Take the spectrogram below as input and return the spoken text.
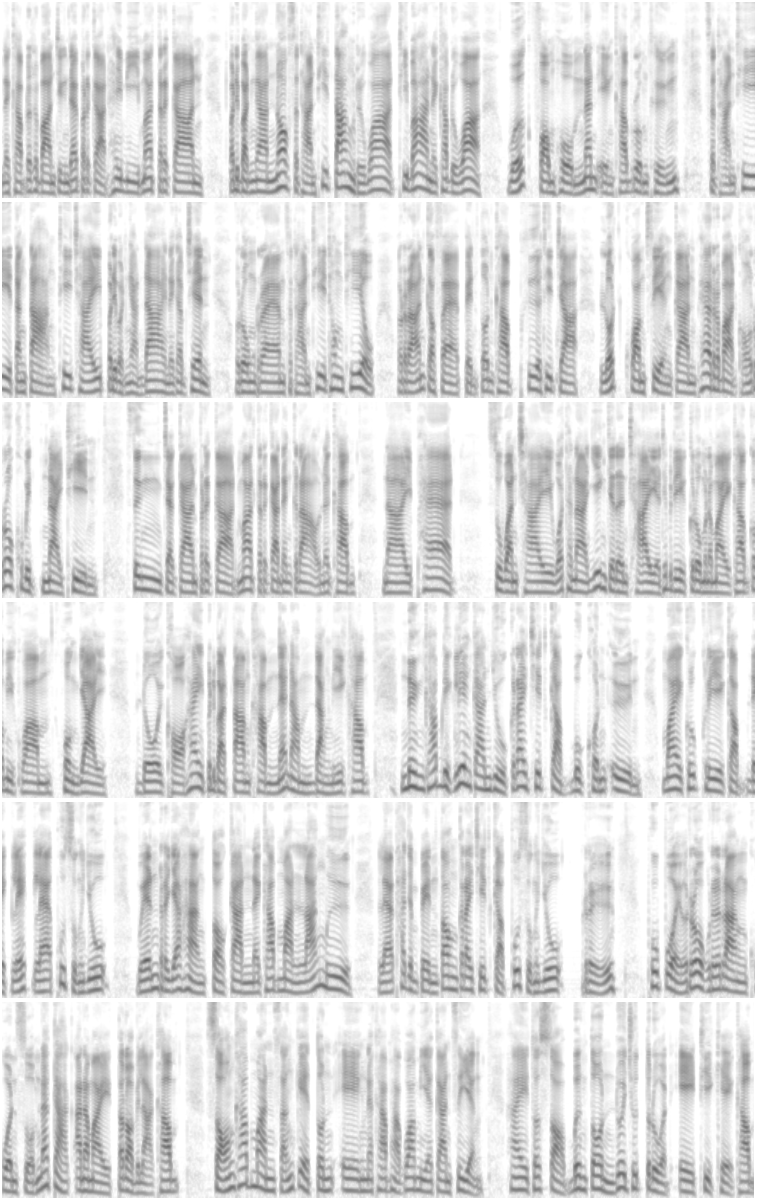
นะครับรัฐบาลจึงได้ประกาศให้มีมาตรการ ปฏิบัติงานนอกสถานที่ตั้งหรือว่าที่บ้านนะครับหรือว่า work from home นั่นเองครับ รวมถึงสถานที่ต่างๆ ที่ใช้ปฏิบัติงานได้นะครับ เช่น โรงแรมสถานที่ท่องเที่ยว ร้านกาแฟเป็นต้นครับ เพื่อที่จะลดความเสี่ยงการแพร่ระบาดของโรคโควิด -19 ซึ่งจากการประกาศมาตรการดังกล่าวนะครับ นายแพทย์ สุวรรณชัย วัฒนายิ่งเจริญชัย อธิบดีกรมอนามัยครับก็มีความห่วงใย โดยขอให้ปฏิบัติตามคำแนะนำดังนี้ครับ 1. ครับหลีกเลี่ยงการอยู่ใกล้ชิดกับบุคคลอื่น ไม่คลุกคลีกับเด็กเล็ก และผู้สูงอายุ เว้นระยะห่างต่อกันนะครับมันล้างมือ และถ้าจำเป็นต้องใกล้ชิดกับผู้สูงอายุ หรือ ผู้ป่วยโรคเรื้อรังควรสวมหน้ากากอนามัยตลอดเวลาครับ 2. ครับหมั่นสังเกตตนเองนะครับ หากว่ามีอาการเสี่ยง ให้ทดสอบเบื้องต้นด้วยชุดตรวจ ATK ครับ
